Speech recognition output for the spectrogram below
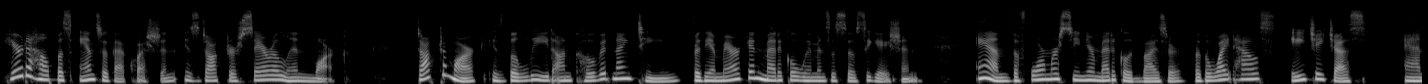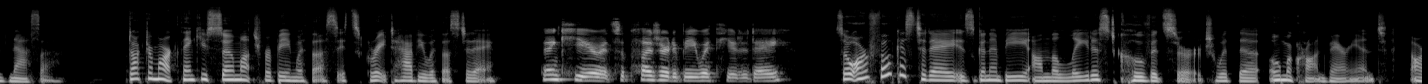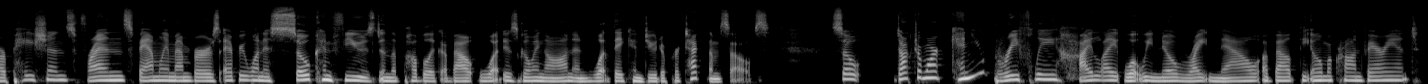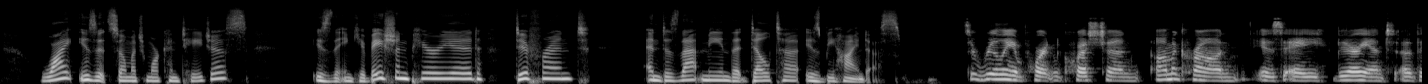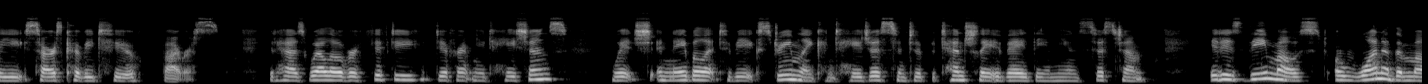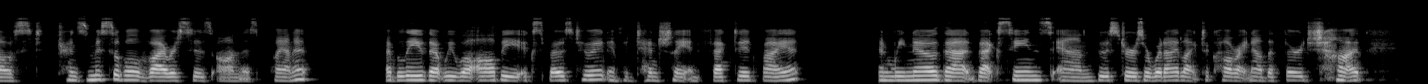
Here to help us answer that question is Dr. Saralyn Mark. Dr. Mark is the lead on COVID 19 for the American Medical Women's Association and the former senior medical advisor for the White House, HHS, and NASA. Dr. Mark, thank you so much for being with us. It's great to have you with us today. Thank you. It's a pleasure to be with you today. So, our focus today is going to be on the latest COVID surge with the Omicron variant. Our patients, friends, family members, everyone is so confused in the public about what is going on and what they can do to protect themselves. So, Dr. Mark, can you briefly highlight what we know right now about the Omicron variant? Why is it so much more contagious? Is the incubation period different? And does that mean that Delta is behind us? It's a really important question. Omicron is a variant of the SARS CoV 2 virus. It has well over 50 different mutations, which enable it to be extremely contagious and to potentially evade the immune system. It is the most, or one of the most, transmissible viruses on this planet. I believe that we will all be exposed to it and potentially infected by it. And we know that vaccines and boosters, or what I like to call right now the third shot,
